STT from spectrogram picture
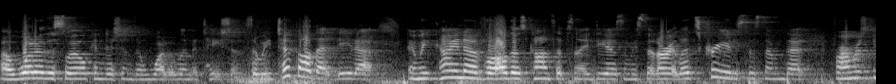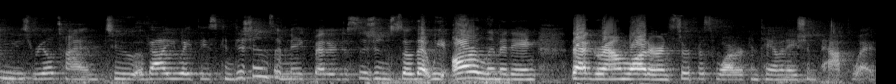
uh, what are the soil conditions and what are limitations. So we took all that data and we kind of, all those concepts and ideas, and we said, all right, let's create a system that farmers can use real time to evaluate these conditions and make better decisions so that we are limiting that groundwater and surface water contamination pathway.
